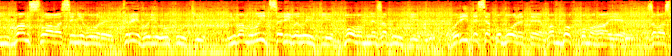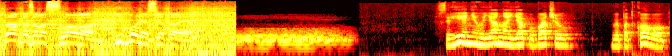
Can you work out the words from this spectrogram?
І вам слава сині гори, кригою окуті, і вам лицарі великі, Богом не забуті. Борітеся, поборете, вам Бог помагає. За вас правда, за вас слава і воля святая. Сергія Нігояна я побачив випадково.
